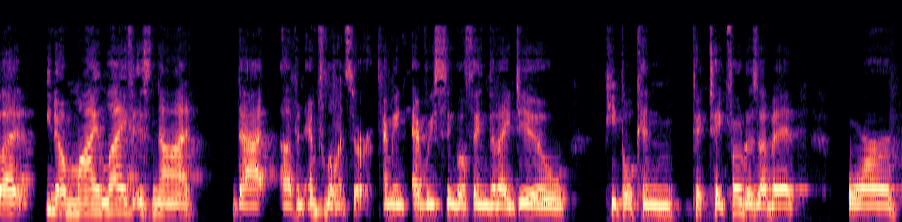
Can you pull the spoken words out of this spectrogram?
But, you know, my life is not that of an influencer. I mean, every single thing that I do, people can take photos of it or,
